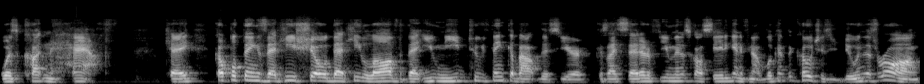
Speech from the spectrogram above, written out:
was cut in half. Okay. A couple things that he showed that he loved that you need to think about this year. Because I said it a few minutes ago, I'll say it again. If you're not looking at the coaches, you're doing this wrong.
